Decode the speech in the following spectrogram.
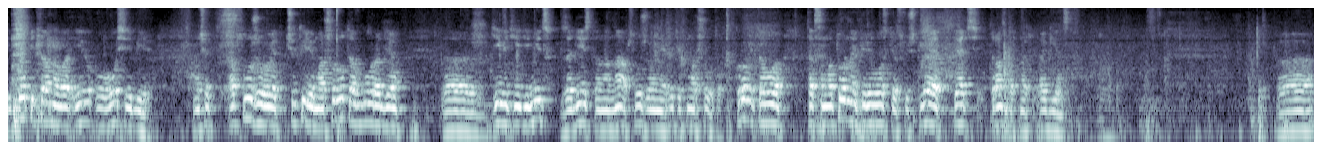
ИП Питанова и ООО «Сибирь». Значит, обслуживают 4 маршрута в городе, э, 9 единиц задействовано на обслуживание этих маршрутов. Кроме того, таксомоторные перевозки осуществляет 5 транспортных агентств. Э,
